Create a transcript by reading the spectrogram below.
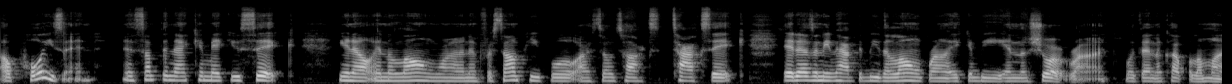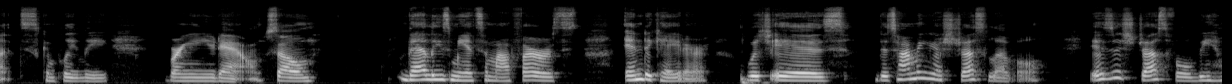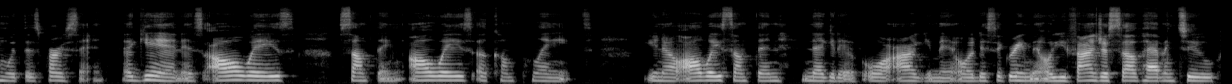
a poison and something that can make you sick, you know, in the long run. And for some people are so tox- toxic, it doesn't even have to be the long run. It can be in the short run within a couple of months, completely bringing you down. So that leads me into my first indicator, which is determine your stress level. Is it stressful being with this person? Again, it's always something, always a complaint, you know, always something negative or argument or disagreement, or you find yourself having to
